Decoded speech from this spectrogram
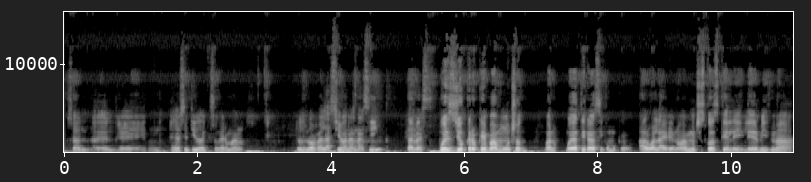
o sea, el- el- eh, en el sentido de que son hermanos. Entonces lo relacionan así, tal vez. Pues yo creo que va mucho, bueno, voy a tirar así como que algo al aire, ¿no? Hay muchas cosas que la, la misma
